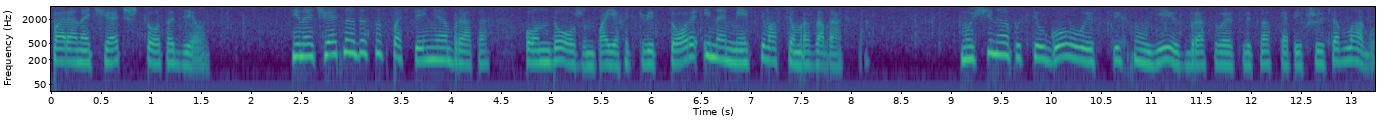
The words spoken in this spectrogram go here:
Пора начать что-то делать. И начать надо со спасения брата. Он должен поехать к Витторе и на месте во всем разобраться. Мужчина опустил голову и встряхнул ею, сбрасывая с лица скопившуюся влагу.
